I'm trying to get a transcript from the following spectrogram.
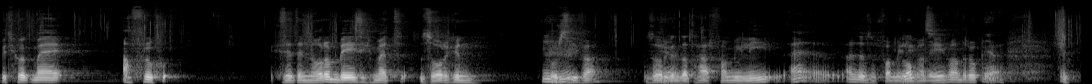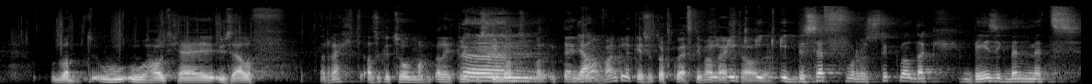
Weet je wat ik mij afvroeg? Je zit enorm bezig met zorgen voor Ziva. Zorgen dat haar familie, hè, dus de familie Klopt. van Eva er ook... Ja. Wat, hoe, hoe houd jij jezelf recht, als ik het zo mag... Klinkt misschien wat, maar ik denk ja. dat aanvankelijk is het toch kwestie van Ik, recht ik, houden. ik, ik besef voor een stuk wel dat ik bezig ben met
